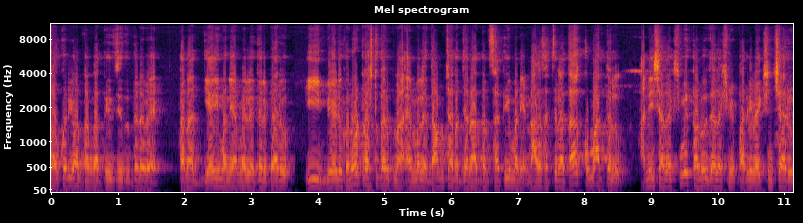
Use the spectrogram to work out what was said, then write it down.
సౌకర్యవంతంగా తీర్చిదిద్దడమే తన ధ్యేయమని ఎమ్మెల్యే తెలిపారు. ఈ వేడుకను ట్రస్ట్ తరపున ఎమ్మెల్యే దామచార జనార్దన్ సతీమణి నాగసత్యలత కుమార్తెలు అనీషా లక్ష్మి తనూజ లక్ష్మి పర్యవేక్షించారు.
